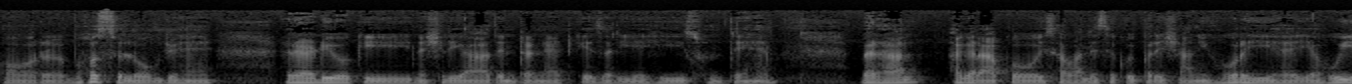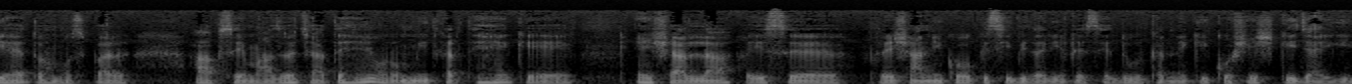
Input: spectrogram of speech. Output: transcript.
اور بہت سے لوگ جو ہیں ریڈیو کی نشریات انٹرنیٹ کے ذریعے ہی سنتے ہیں۔ بہرحال اگر آپ کو اس حوالے سے کوئی پریشانی ہو رہی ہے یا ہوئی ہے تو ہم اس پر آپ سے معذرت چاہتے ہیں اور امید کرتے ہیں کہ انشاءاللہ اس پریشانی کو کسی بھی طریقے سے دور کرنے کی کوشش کی جائے گی۔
